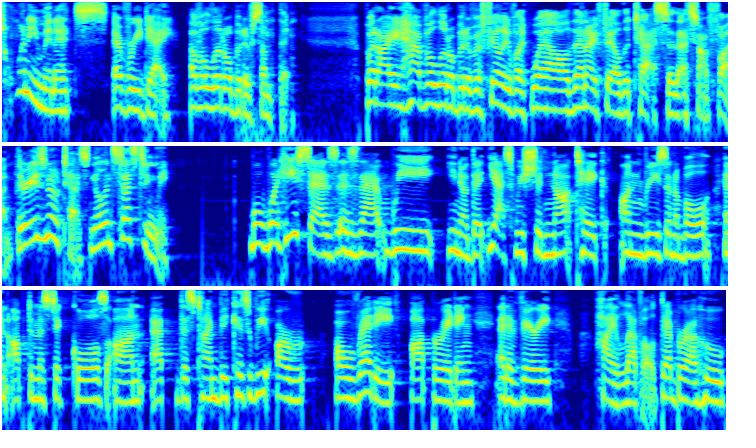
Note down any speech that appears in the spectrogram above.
20 minutes every day of a little bit of something. But I have a little bit of a feeling of like, well, then I fail the test, so that's not fun. There is no test. No one's testing me. Well, what he says is that we, you know, that yes, we should not take unreasonable and optimistic goals on at this time because we are already operating at a very high level. Deborah, who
